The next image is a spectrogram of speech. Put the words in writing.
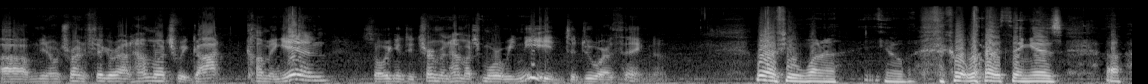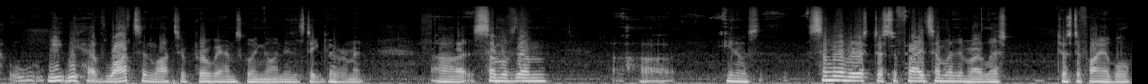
um, you know, trying to figure out how much we got coming in so we can determine how much more we need to do our thing? No? Well, if you want to, you know, figure out what our thing is, uh, we, we have lots and lots of programs going on in the state government. Uh, some of them, uh, you know, some of them are justified, some of them are less justifiable.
